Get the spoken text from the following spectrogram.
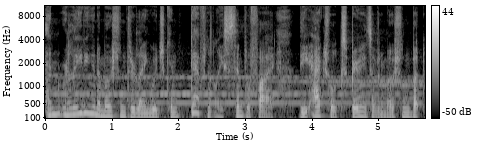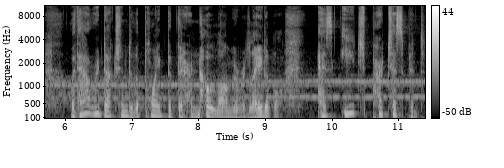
and relating an emotion through language can definitely simplify the actual experience of an emotion, but without reduction to the point that they're no longer relatable. As each participant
